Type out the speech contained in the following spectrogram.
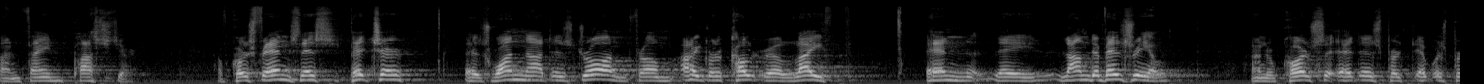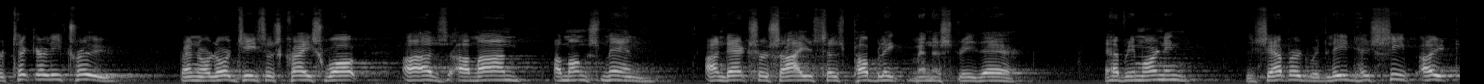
and find pasture. Of course, friends, this picture is one that is drawn from agricultural life in the land of Israel. And of course, it, is, it was particularly true when our Lord Jesus Christ walked as a man amongst men and exercised his public ministry there. Every morning, the shepherd would lead his sheep out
